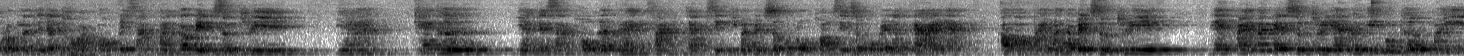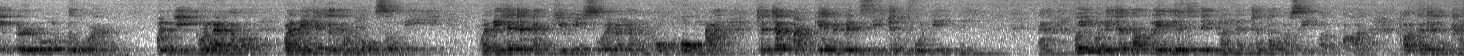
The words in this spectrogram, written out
ปรกแล้วเธอจะถอดออกไปซักมันก็เป็นสุนทรียะแค่เธออยากจะสระผมและแปรงฟันจากสิ่งที่มันเป็นสกปรกของสิ่งสกปรกในร่างกายเนี่ยเอาออกไปมันก็เป็นสุนทรีเห็นไหมมันเป็นสุนทรียะโดยที่พวกเธอไม่รู้ตัว มันหญิงคนนั้นเขาบอกวันนี้ฉันจะทำผมทรงนี้ วันนี้ฉันจะแต่งคิ้วให้สวยหน่อยให้มันโค้งๆหน่อย ฉันจะปัดแก้มให้เป็นสีชมพูนิดนึงนะเฮ้ยวันนี้ฉันต้องเปลี่ยนลิปสติกแล้วเนี่ยฉันต้องเอาสีอ่อนๆเพราะถ้าฉันทา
